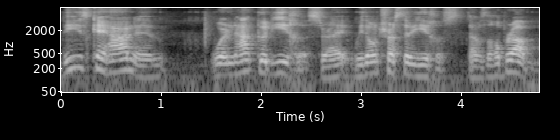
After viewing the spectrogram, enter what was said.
These kehanim were not good yichus, right? We don't trust their yichus. That was the whole problem.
